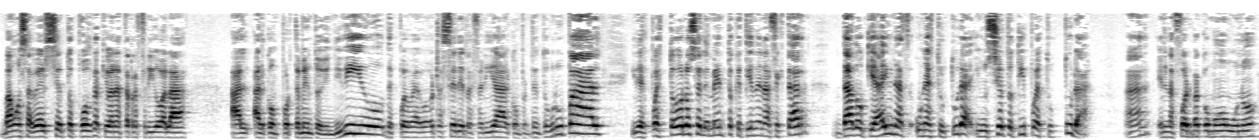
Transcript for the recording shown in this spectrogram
Vamos a ver ciertos podcasts que van a estar referidos a la, al, comportamiento de individuo, después va a haber otra serie referida al comportamiento grupal, y después todos los elementos que tienden a afectar, dado que hay una, una estructura y un cierto tipo de estructura ¿ah? en la forma como uno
